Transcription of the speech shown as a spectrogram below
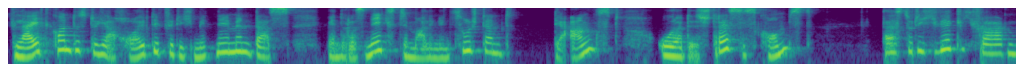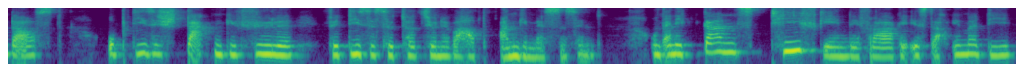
Vielleicht konntest du ja heute für dich mitnehmen, dass wenn du das nächste Mal in den Zustand der Angst oder des Stresses kommst, dass du dich wirklich fragen darfst, ob diese starken Gefühle für diese Situation überhaupt angemessen sind. Und eine ganz tiefgehende Frage ist auch immer die,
